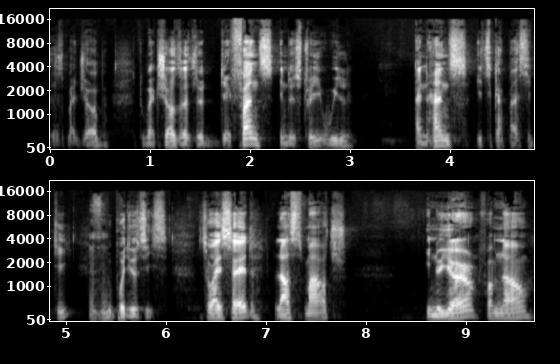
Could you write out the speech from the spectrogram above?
that's my job, to make sure that the defense industry will enhance its capacity to mm-hmm. produce this. So I said last March, in a year from now,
